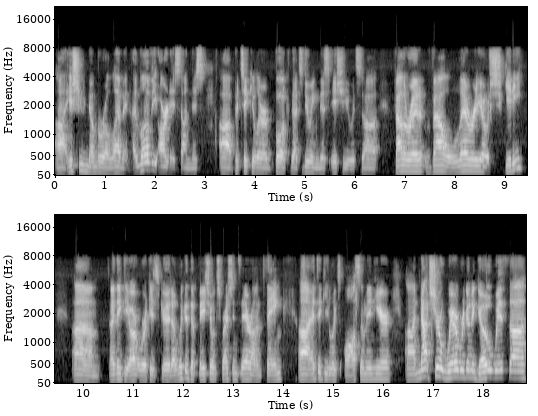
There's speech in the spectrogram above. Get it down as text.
uh, issue number 11. I love the artist on this uh, particular book that's doing this issue. It's uh, Valerio, Valerio Schiti. Um, I think the artwork is good. I look at the facial expressions there on Thing. Uh, I think he looks awesome in here. Uh, not sure where we're going to go with uh,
